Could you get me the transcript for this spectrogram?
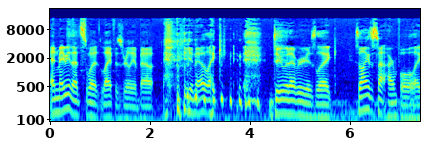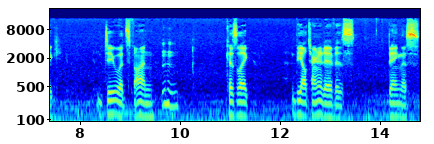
and maybe that's what life is really about. you know, like do whatever is like, as long as it's not harmful. Like, do what's fun. Mhm. Because like, the alternative is being this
